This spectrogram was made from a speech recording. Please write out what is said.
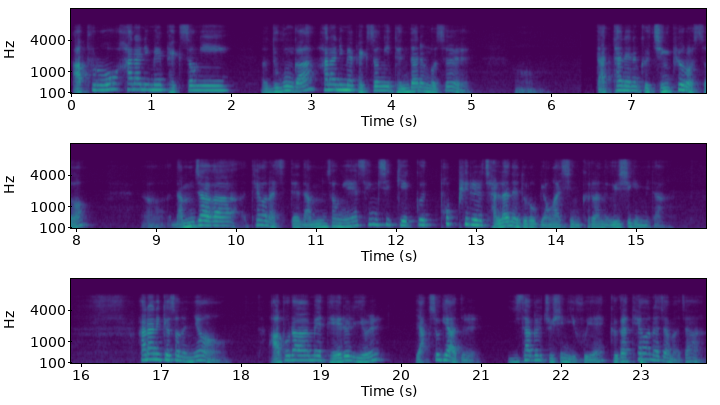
앞으로 하나님의 백성이 어, 누군가 하나님의 백성이 된다는 것을 어, 나타내는 그 징표로서 어, 남자가 태어났을 때 남성의 생식기 끝 포피를 잘라내도록 명하신 그런 의식입니다. 하나님께서는요 아브라함의 대를 이을 약속의 아들 이삭을 주신 이후에 그가 태어나자마자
